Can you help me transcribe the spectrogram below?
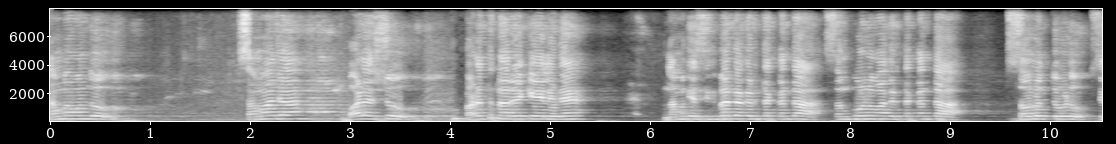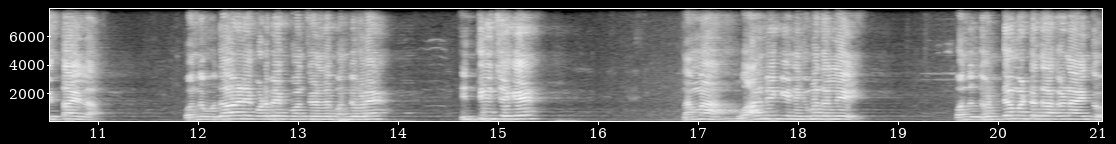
ನಮ್ಮ ಒಂದು ಸಮಾಜ ಬಹಳಷ್ಟು ಬಡತನ ರೇಖೆಯಲ್ಲಿದೆ. ನಮಗೆ ಸಿಗ್ಬೇಕಾಗಿರ್ತಕ್ಕಂಥ, ಸಂಪೂರ್ಣವಾಗಿರ್ತಕ್ಕಂಥ ಸವಲತ್ತುಗಳು ಸಿಗ್ತಾ ಇಲ್ಲ. ಒಂದು ಉದಾಹರಣೆ ಕೊಡಬೇಕು ಅಂತ ಹೇಳಿದ್ರೆ ಬಂಧುಗಳೇ ಇತ್ತೀಚೆಗೆ ನಮ್ಮ ವಾಲ್ಮೀಕಿ ನಿಗಮದಲ್ಲಿ ಒಂದು ದೊಡ್ಡ ಮಟ್ಟದ ಹಗರಣ ಆಯಿತು.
